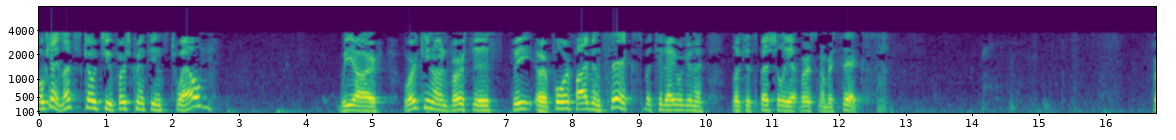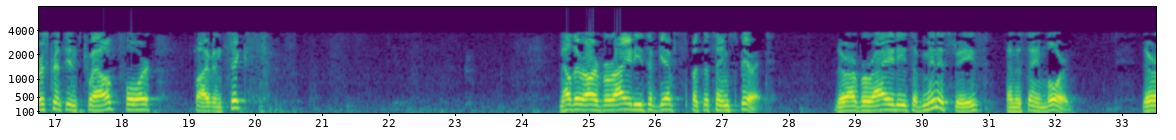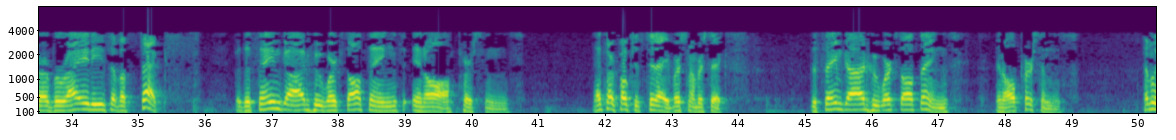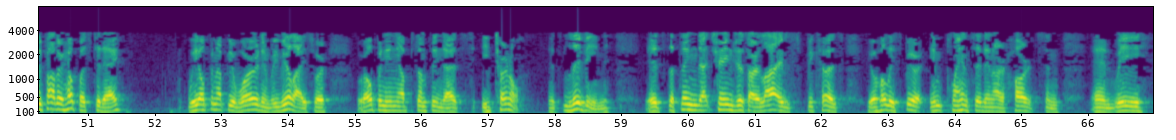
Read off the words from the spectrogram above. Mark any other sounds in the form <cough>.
Okay, let's go to 1 Corinthians 12. We are working on verses 3 or 4, 5 and 6, but today we're going to look especially at verse number 6. 1 Corinthians 12, 4, 5 and 6. Now there are varieties of gifts, but the same Spirit. There are varieties of ministries, and the same Lord. There are varieties of effects, but the same God who works all things in all persons. That's our focus today, verse number 6. The same God who works all things in all persons. Heavenly Father, help us today we open up your word and we realize we're, we're opening up something that's eternal. It's living. It's the thing that changes our lives because your Holy Spirit implants it in our hearts and, and we,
